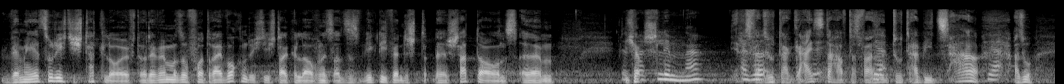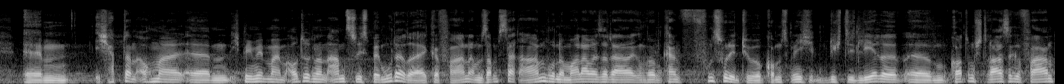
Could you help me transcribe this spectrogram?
Wenn man jetzt so durch die Stadt läuft oder wenn man so vor drei Wochen durch die Stadt gelaufen ist, also es ist wirklich, wenn die äh, Shutdowns, ähm, das ich war hab, schlimm, ne? Ja, das also, war total geisterhaft, das war ja. total bizarr. Ja. Also ähm, ich habe dann auch mal, ähm, ich bin mit meinem Auto dann abends durchs Bermuda-Dreieck gefahren, am Samstagabend, wo normalerweise da kein Fuß vor die Tür bekommst, bin ich durch die leere ähm, Kortumstraße gefahren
